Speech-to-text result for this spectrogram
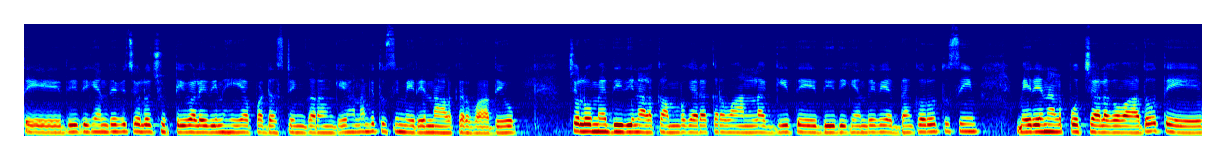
ਤੇ ਦੀਦੀ ਕਹਿੰਦੇ ਵੀ ਚਲੋ ਛੁੱਟੀ ਵਾਲੇ ਦਿਨ ਹੀ ਆਪਾਂ ਡਸਟਿੰਗ ਕਰਾਂਗੇ, ਹਨਾ? ਵੀ ਤੁਸੀਂ ਮੇਰੇ ਨਾਲ ਕਰਵਾ ਦਿਓ। ਚਲੋ ਮੈਂ ਦੀਦੀ ਨਾਲ ਕੰਮ ਵਗੈਰਾ ਕਰਵਾਉਣ ਲੱਗ ਗਈ ਤੇ ਦੀਦੀ ਕਹਿੰਦੇ ਵੀ ਇਦਾਂ ਕਰੋ, ਤੁਸੀਂ ਮੇਰੇ ਨਾਲ ਪੋਚਾ ਲਗਵਾ ਦਿਓ ਤੇ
